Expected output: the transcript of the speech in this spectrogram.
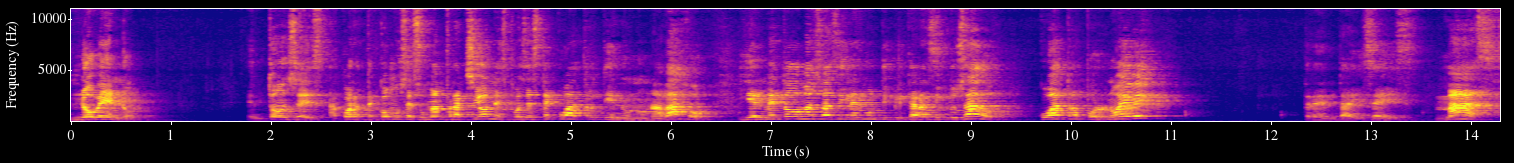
noveno. Entonces, acuérdate, ¿cómo se suman fracciones? Pues este 4 tiene un 1 abajo. Y el método más fácil es multiplicar así cruzado. 4 por 9, 36. Más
